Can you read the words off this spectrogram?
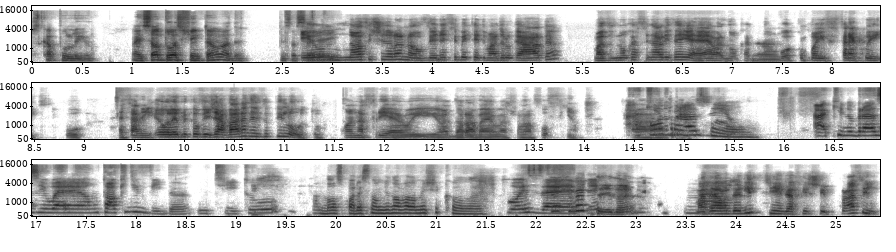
Escapuliu. Aí só tu assistiu então, Ada? Eu aí? não assisti ela, não. Eu vi nesse BT de madrugada, mas eu nunca finalizei ela, nunca tipo, acompanhei frequente. Tipo, essa linha. Eu lembro que eu vi já várias vezes o piloto, com a Ana Friel, e eu adorava ela, achava ela fofinha. Aqui Ah. no Brasil, aqui no Brasil é um toque de vida. O título. Nossa, parece nome de novela mexicana. Pois é. SBT, né? Mas mas- é uma delicinha de assistir. Assim,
